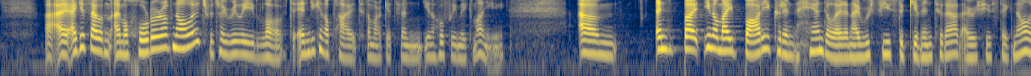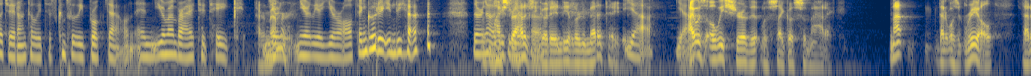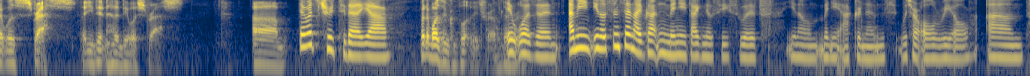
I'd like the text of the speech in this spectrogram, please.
uh, I, I guess I'm, I'm a hoarder of knowledge, which I really loved, and you can apply it to the markets and you know hopefully make money. Um, and but you know my body couldn't handle it and i refused to give in to that i refused to acknowledge it until it just completely broke down and you remember i had to take I remember. near- nearly a year off and go to india learn how my to strategy. yoga. Go to India, learn to meditate. yeah yeah I was always sure that it was psychosomatic. Not that it wasn't real, that it was stress, that you didn't know how to deal with stress. Um, there was truth to that yeah but it wasn't completely true. It were- wasn't. I mean, you know, since then I've gotten many diagnoses with, you know, many acronyms, which are all real. Um,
